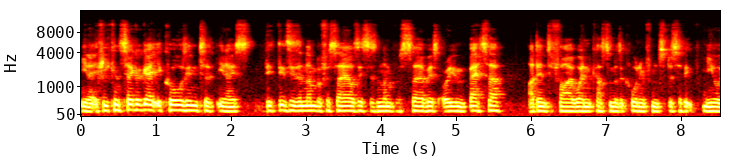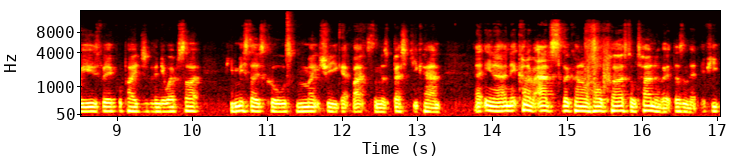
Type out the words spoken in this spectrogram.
you know, if you can segregate your calls into, you know, this is a number for sales, this is a number for service, or even better, identify when customers are calling from specific new or used vehicle pages within your website. If you miss those calls, make sure you get back to them as best you can. Uh, you know, and it kind of adds to the kind of whole personal tone of it, doesn't it? If you,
